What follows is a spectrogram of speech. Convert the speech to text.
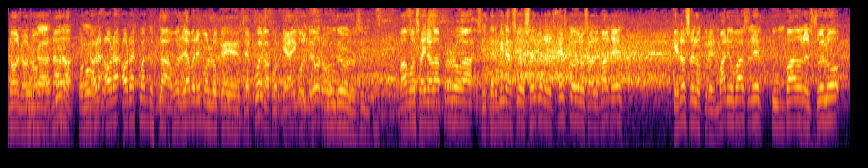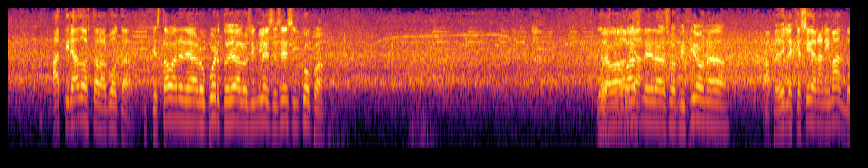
No, no, no, para nada. bueno, porque ahora, ahora, ahora es cuando está. Bueno, ya veremos lo que se juega, porque hay gol de oro. Gol de oro, sí. Vamos a ir a la prórroga. Si termina así, observen el gesto de los alemanes que no se lo creen. Mario Basler tumbado en el suelo, ha tirado hasta las botas. Es que estaban en el aeropuerto ya los ingleses, ¿eh? Sin copa. Y Pues ahora va todavía- Basler a su afición a... A pedirles que sigan animando.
